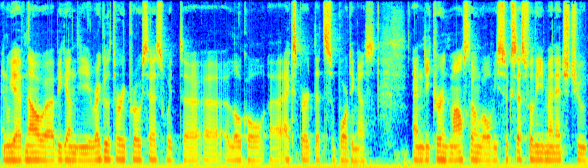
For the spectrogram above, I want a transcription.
and we have now uh, begun the regulatory process with uh, a local uh, expert that's supporting us. And the current milestone, well, we successfully managed to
